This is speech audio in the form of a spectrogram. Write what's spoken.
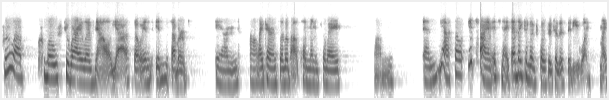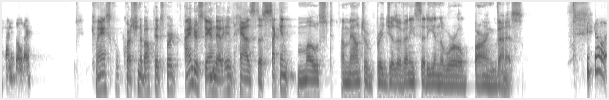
grew up close to where I live now. Yeah, so in in the suburbs, and uh, my parents live about ten minutes away. Um, and yeah, so it's fine. It's nice. I'd like to live closer to the city once my son is older. Can I ask a question about Pittsburgh? I understand that it has the second most amount of bridges of any city in the world, barring Venice. So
